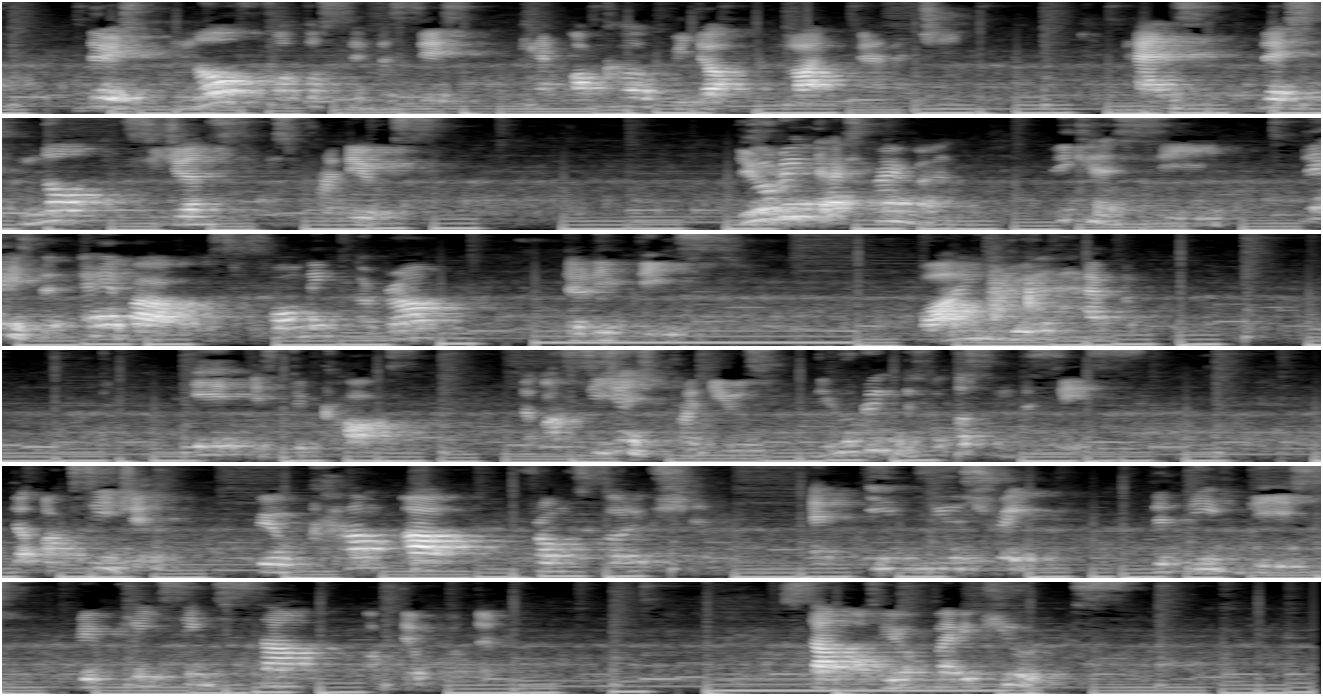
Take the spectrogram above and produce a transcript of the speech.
there is no photosynthesis can occur without light energy. Hence, there is no oxygen is produced. During the experiment, we can see there is the air bubbles forming around the leaf. Why do that happen? It is because the oxygen is produced during the photosynthesis. The oxygen will come up from the solution and infiltrate the leaf disc, replacing some of the water. Some of you might be curious,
